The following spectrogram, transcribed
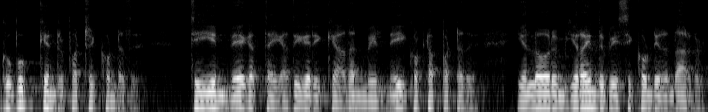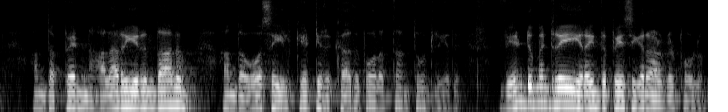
குபுக் என்று பற்றி கொண்டது தீயின் வேகத்தை அதிகரிக்க அதன் மேல் நெய் கொட்டப்பட்டது. எல்லோரும் இறைந்து பேசிக் கொண்டிருந்தார்கள் அந்த பெண் அலறியிருந்தாலும் அந்த ஓசையில் கேட்டிருக்காது போலத்தான் தோன்றியது. வேண்டுமென்றே இறைந்து பேசுகிறார்கள் போலும்.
